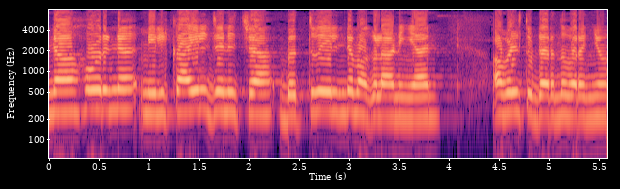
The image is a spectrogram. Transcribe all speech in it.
നാഹോറിന് മിൽക്കായിൽ ജനിച്ച ബത്വേലിന്റെ മകളാണ് ഞാൻ. അവൾ തുടർന്നു പറഞ്ഞു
